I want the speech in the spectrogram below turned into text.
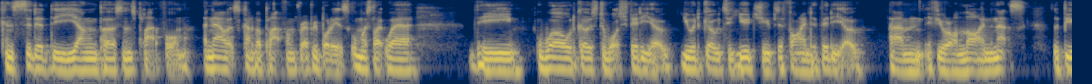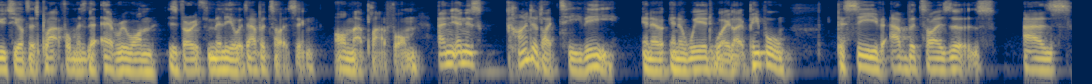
considered the young person's platform. And now it's kind of a platform for everybody. It's almost like where the world goes to watch video, you would go to YouTube to find a video um, if you're online. And that's the beauty of this platform is that everyone is very familiar with advertising on that platform. And, and it's kind of like TV in a, in a weird way. Like people perceive advertisers as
